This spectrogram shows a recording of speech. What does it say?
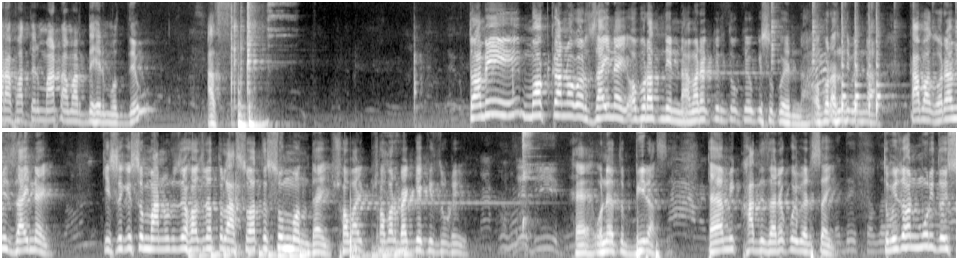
আরাফাতের মাঠ আমার দেহের মধ্যেও আছে। তো আমি মক্কানগর যাই নাই, অপরাধ নিন না। আমার কিন্তু কেউ কিছু করেন না, অপরাধ নিবেন না। কাবা ঘরে আমি যাই নাই। কিছু কিছু মানুষ যে হজরতুল আসোয়াতে চুম্বন দেয় সবাই সবার ভাগ্যে কিছু উঠে হ্যাঁ ওনে তো বীর আছে। তাই আমি খাদে যারে কইবার চাই, তুমি যখন মুড়ি দইছ,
